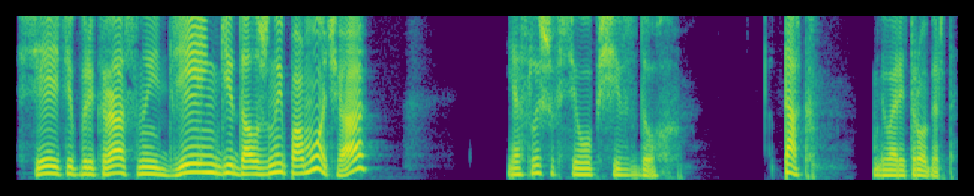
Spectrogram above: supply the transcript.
«Все эти прекрасные деньги должны помочь, а?» Я слышу всеобщий вздох. «Так», — говорит Роберт,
